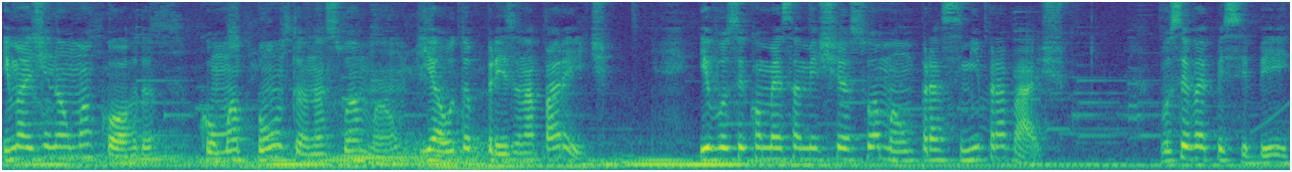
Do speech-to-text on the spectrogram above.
Imagina uma corda com uma ponta na sua mão e a outra presa na parede. E você começa a mexer a sua mão para cima e para baixo. Você vai perceber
